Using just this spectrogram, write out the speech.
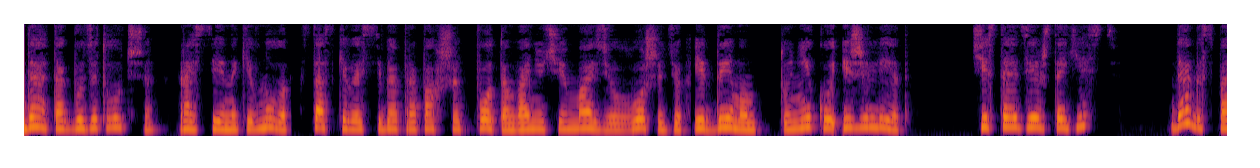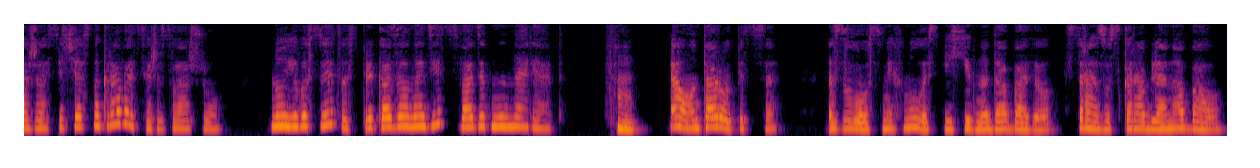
«Да, так будет лучше», – рассеянно кивнула, стаскивая с себя пропахший потом, вонючей мазью, лошадью и дымом тунику и жилет. «Чистая одежда есть?» «Да, госпожа, сейчас на кровати разложу. Но его светлость приказал надеть свадебный наряд». «Хм, а он торопится». Зло усмехнулась и хидно добавил, сразу с корабля на бал.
